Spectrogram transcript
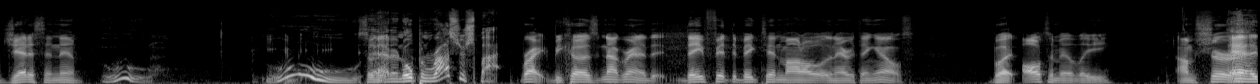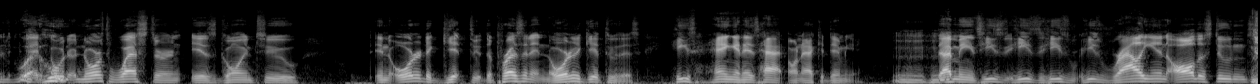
jettison them? Ooh. Ooh, So at an open roster spot. Right, because now, granted, they fit the Big Ten model and everything else, but ultimately, I'm sure And what- who- Northwestern is going to, in order to get through the president, in order to get through this, he's hanging his hat on academia. Mm-hmm. That means he's he's he's he's rallying all the students,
